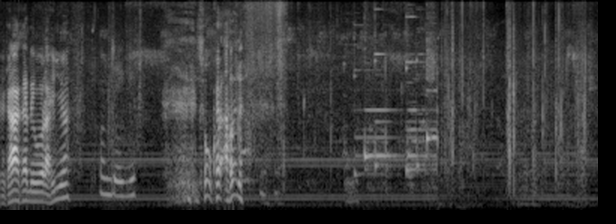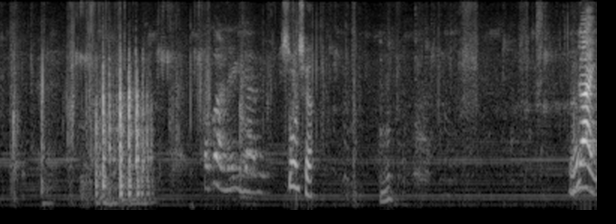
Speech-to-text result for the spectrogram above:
ઘા ખાધે ઓરા હી સમજાઈ ગયું. છોકરા આવે ને. શું છે? ગાય.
